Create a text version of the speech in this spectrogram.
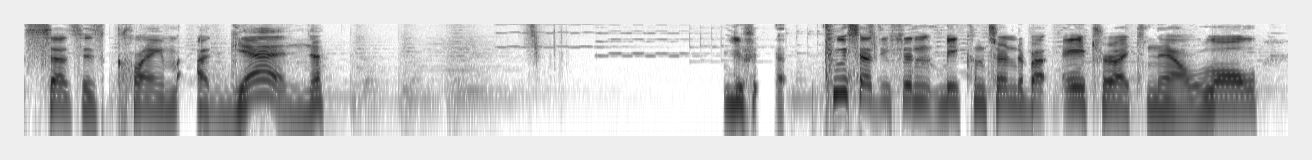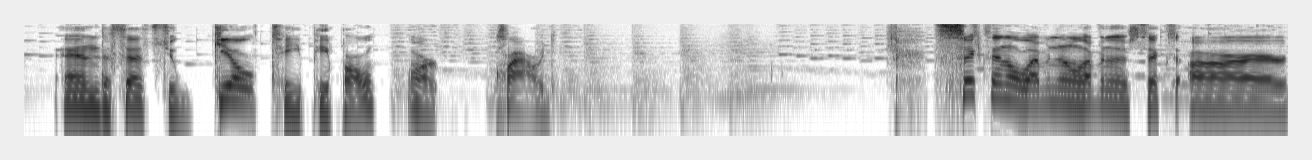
says his claim again. You uh, two says you shouldn't be concerned about H right now, lol, and says to guilty people or Cloud. Six and eleven and eleven and six are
